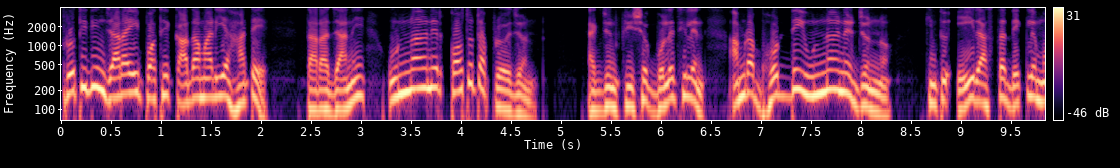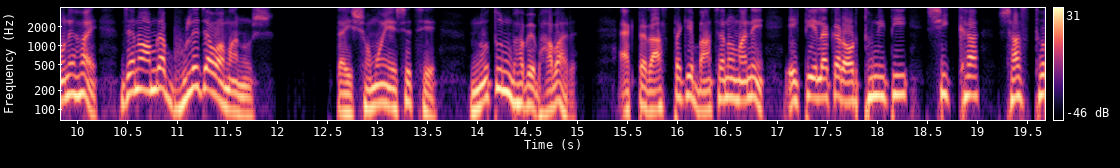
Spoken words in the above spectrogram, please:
প্রতিদিন যারা এই পথে কাদা মারিয়ে হাঁটে, তারা জানে উন্নয়নের কতটা প্রয়োজন। একজন কৃষক বলেছিলেন, আমরা ভোট দিই উন্নয়নের জন্য, কিন্তু এই রাস্তা দেখলে মনে হয় যেন আমরা ভুলে যাওয়া মানুষ। তাই সময় এসেছে নতুনভাবে ভাবার। একটা রাস্তাকে বাঁচানো মানে একটি এলাকার অর্থনীতি, শিক্ষা, স্বাস্থ্য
